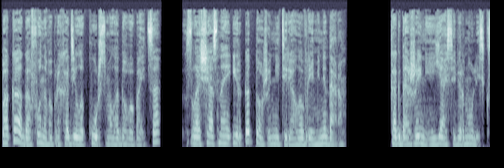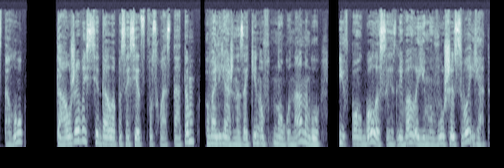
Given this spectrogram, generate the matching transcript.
Пока Агафонова проходила курс молодого бойца, злосчастная Ирка тоже не теряла времени даром. Когда Женя и Яся вернулись к столу, Та уже восседала по соседству с хвостатом, вальяжно закинув ногу на ногу и в полголоса изливала ему в уши свой яд,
